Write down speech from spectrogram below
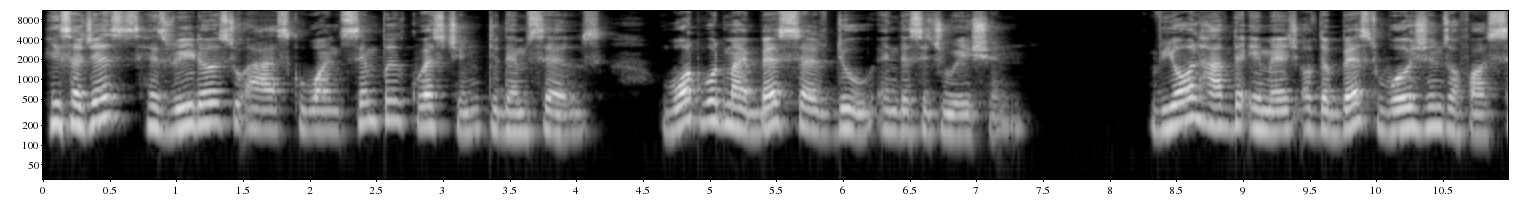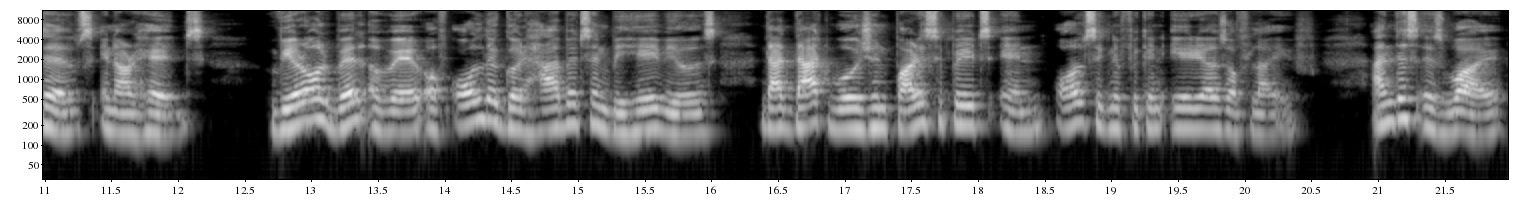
He suggests his readers to ask one simple question to themselves What would my best self do in this situation? We all have the image of the best versions of ourselves in our heads. We are all well aware of all the good habits and behaviors that that version participates in all significant areas of life. And this is why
